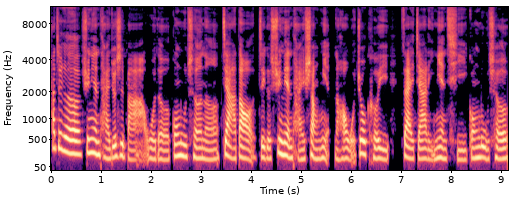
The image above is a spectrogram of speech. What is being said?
它这个训练台就是把我的公路车呢架到这个训练台上面，然后我就可以在家里面骑公路车，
